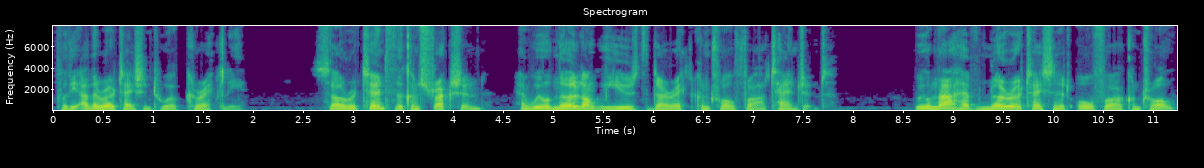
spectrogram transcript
for the other rotation to work correctly. So I'll return to the construction and we will no longer use the direct control for our tangent. We will now have no rotation at all for our control.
